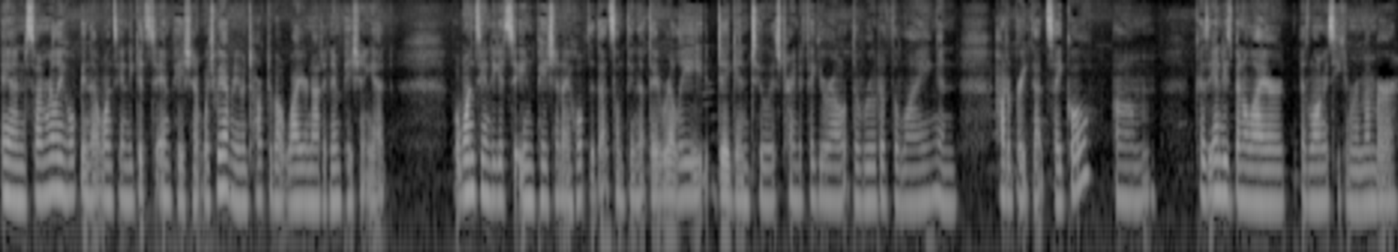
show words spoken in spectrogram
And so I'm really hoping that once Andy gets to inpatient, which we haven't even talked about why you're not an inpatient yet. But once Andy gets to inpatient, I hope that that's something that they really dig into is trying to figure out the root of the lying and how to break that cycle. Because Andy's been a liar as long as he can remember.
